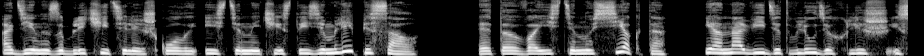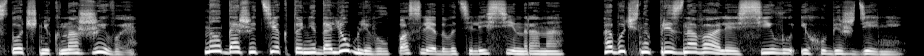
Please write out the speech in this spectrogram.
Один из обличителей школы истинной чистой земли писал «Это воистину секта, и она видит в людях лишь источник наживы». Но даже те, кто недолюбливал последователей Синрана, обычно признавали силу их убеждений.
